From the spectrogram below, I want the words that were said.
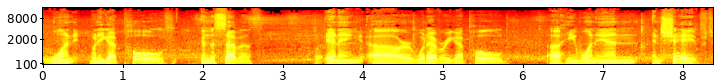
when when he got pulled in the seventh inning uh, or whatever, he got pulled. Uh, he went in and shaved,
